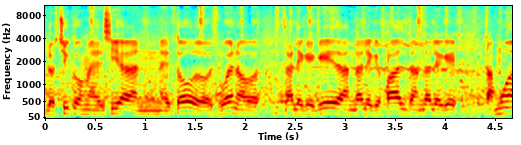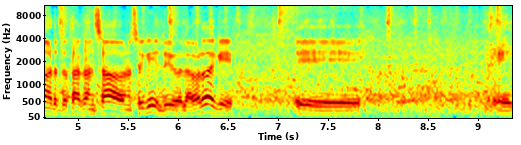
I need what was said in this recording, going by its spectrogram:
los chicos me decían eh, todos, bueno, dale que quedan, dale que faltan, dale que estás muerto, estás cansado, no sé qué. Le digo, la verdad que eh, eh,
